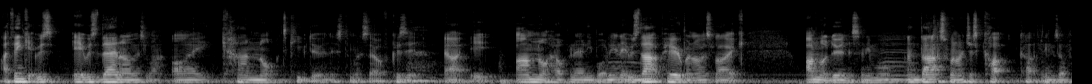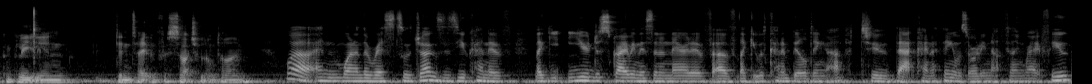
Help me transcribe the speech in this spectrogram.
I think it was it was then I was like, I cannot keep doing this to myself because it, uh, it I'm not helping anybody. And it was that period when I was like, I'm not doing this anymore. And that's when I just cut cut things off completely and didn't take them for such a long time. Well, and one of the risks with drugs is you kind of like you're describing this in a narrative of like it was kind of building up to that kind of thing. It was already not feeling right for you,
